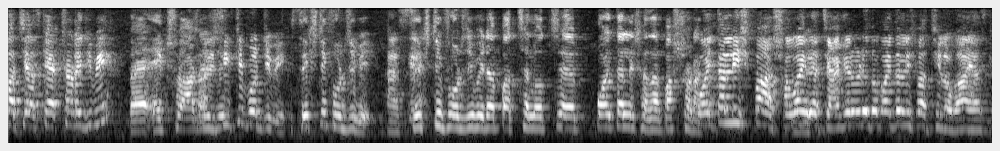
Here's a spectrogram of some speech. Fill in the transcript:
পাচ্ছি আজকে? 128 জিবি একশো আঠাশ 64 জিবি সিক্সটি ফোর জিবি আজকে? সিক্সটি ফোর জিবিটা পাচ্ছেন হচ্ছে পঁয়তাল্লিশ হাজার পাঁচশো টাকা। 45 পাস সবাই যাচ্ছে। আগের ভিডিও তো 45 পাস ছিল ভাই আজকে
